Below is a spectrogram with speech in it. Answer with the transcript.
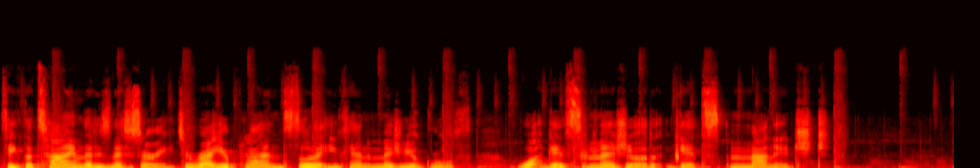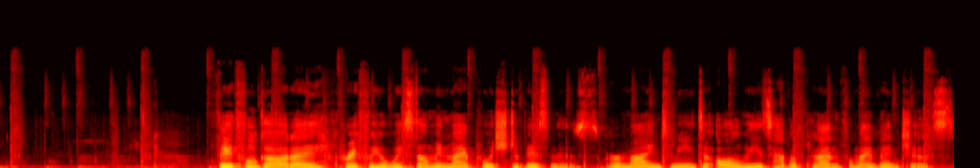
Take the time that is necessary to write your plans so that you can measure your growth. What gets measured gets managed. Faithful God, I pray for your wisdom in my approach to business. Remind me to always have a plan for my ventures.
